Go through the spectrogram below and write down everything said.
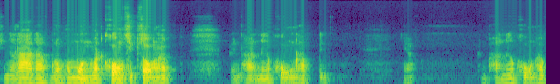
ชินราชนะครับ หลวงพ่อมนวัดคลองสิบสองนะครับ เป็นพระเนื้อผงนะครับเป็นเนี่ยครับเป็นพระเนื้อผงครับ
